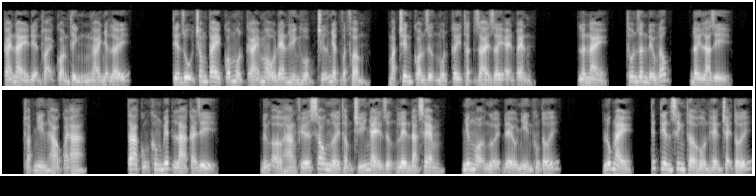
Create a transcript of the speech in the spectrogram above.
cái này điện thoại còn thỉnh ngài nhận lấy. Tiền dụ trong tay có một cái màu đen hình hộp chữ nhật vật phẩm, mặt trên còn dựng một cây thật dài dây ẹn ẹn. Lần này, thôn dân đều ngốc, đây là gì? Thoạt nhìn hảo quái A. Ta cũng không biết là cái gì. Đứng ở hàng phía sau người thậm chí nhảy dựng lên đang xem, nhưng mọi người đều nhìn không tới. Lúc này, tiết tiên sinh thở hổn hển chạy tới,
